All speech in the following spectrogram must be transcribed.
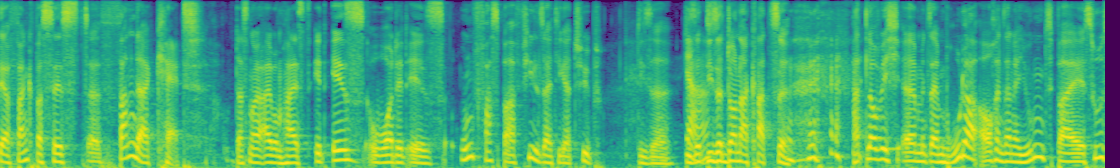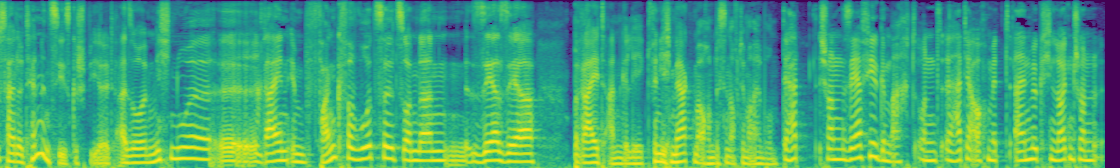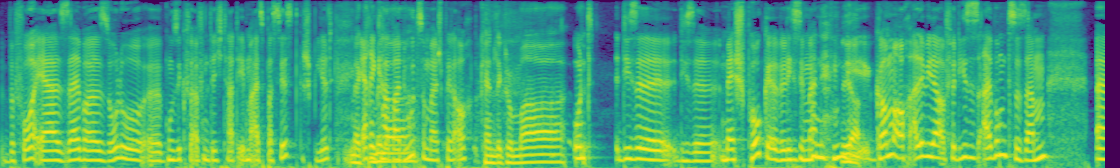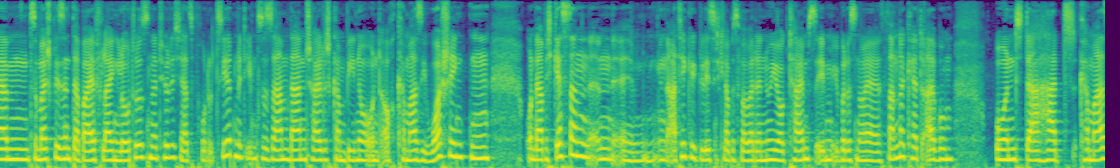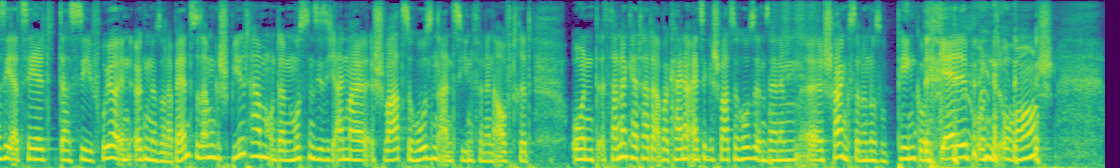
Der Funk-Bassist äh, Thundercat. Das neue Album heißt It Is What It Is. Unfassbar vielseitiger Typ. Diese, diese, Ja. diese Donnerkatze. Hat, glaube ich, äh, mit seinem Bruder auch in seiner Jugend bei Suicidal Tendencies gespielt. Also nicht nur äh, rein im Funk verwurzelt, sondern sehr, sehr breit angelegt. Finde ich, merkt man auch ein bisschen auf dem Album. Der hat schon sehr viel gemacht und äh, hat ja auch mit allen möglichen Leuten schon, bevor er selber Solo-Musik veröffentlicht hat, eben als Bassist gespielt. Mac Erika Miller. Badu zum Beispiel auch. Kendrick Lamar. Und diese, diese Mesh-Poke, will ich sie mal nennen, Ja. die kommen auch alle wieder für dieses Album zusammen. Ähm, zum Beispiel sind dabei Flying Lotus natürlich, er hat es produziert mit ihm zusammen, dann Childish Gambino und auch Kamasi Washington. Und da habe ich gestern einen, ähm, einen Artikel gelesen, ich glaube, es war bei der New York Times eben über das neue Thundercat-Album. Und da hat Kamasi erzählt, dass sie früher in irgendeiner so einer Band zusammen gespielt haben und dann mussten sie sich einmal schwarze Hosen anziehen für einen Auftritt. Und Thundercat hatte aber keine einzige schwarze Hose in seinem äh, Schrank, sondern nur so pink und gelb und orange.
